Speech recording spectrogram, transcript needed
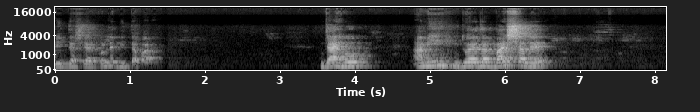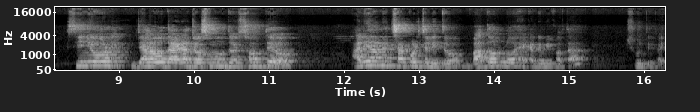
বিদ্যা শেয়ার করলে বিদ্যা পারে যাই হোক, আমি দু হাজার বাইশ সালে সিনিয়র জেলা ও দায়রা জজ মহোদয় সদ্দেও আলী আহমেদ স্যার পরিচালিত বাদল্য একাডেমি কথা শুনতে পাই।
